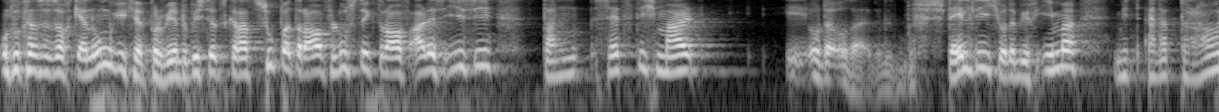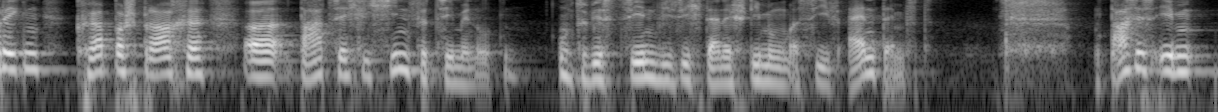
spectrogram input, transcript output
Und du kannst es auch gerne umgekehrt probieren. Du bist jetzt gerade super drauf, lustig drauf, alles easy. Dann setz dich mal oder, oder stell dich oder wie auch immer mit einer traurigen Körpersprache äh, tatsächlich hin für 10 Minuten. Und du wirst sehen, wie sich deine Stimmung massiv eindämpft. Und das ist eben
